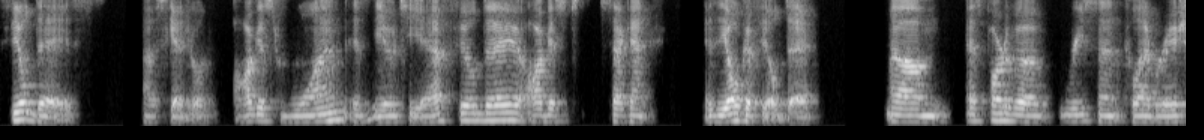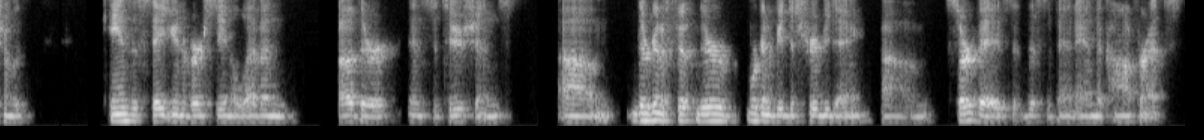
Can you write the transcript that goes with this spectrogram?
field days uh, scheduled August 1 is the OTF field day. August 2nd is the OLCA field day. Um, as part of a recent collaboration with Kansas State University and 11 other institutions, um, they're going to they're, we're going to be distributing um, surveys at this event and the conference,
